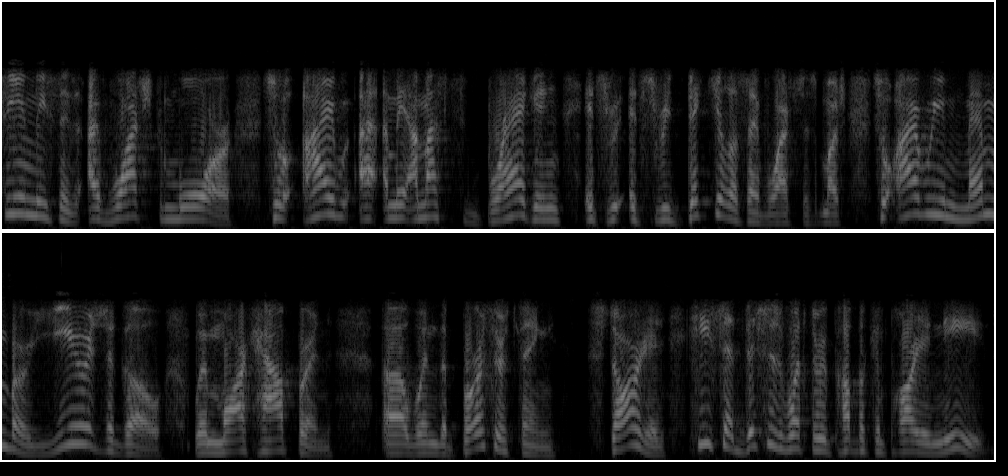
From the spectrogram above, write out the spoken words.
seen these things. I've watched more. So I I I mean I'm not bragging. It's it's ridiculous. I've watched this much. So I remember years ago when Mark Halperin, uh, when the birther thing started, he said this is what the Republican Party needs.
